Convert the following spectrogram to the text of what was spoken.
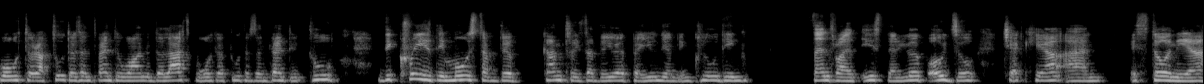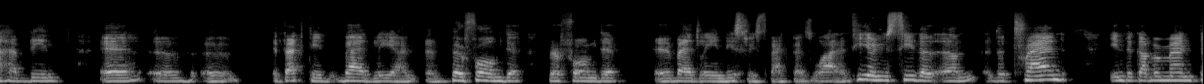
quarter of 2021 and the last quarter of 2022 decreased in most of the countries of the European Union, including Central and Eastern Europe. Also, Czechia and Estonia have been uh, uh, uh, affected badly and performed performed uh, badly in this respect as well. And here you see the, um, the trend in the government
